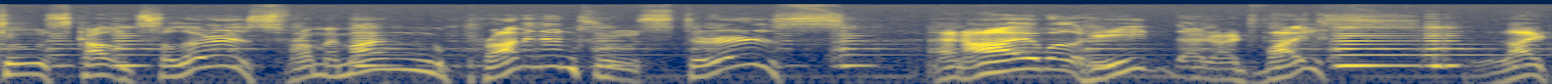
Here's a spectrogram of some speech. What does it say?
choose counselors from among prominent roosters, and I will heed their advice like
